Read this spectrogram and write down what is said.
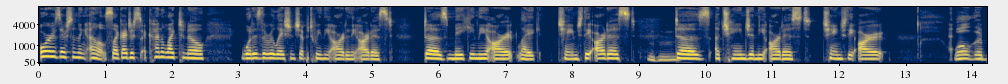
or is there something else? Like I just I kind of like to know what is the relationship between the art and the artist? Does making the art like change the artist? Mm-hmm. Does a change in the artist change the art? Well, the,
